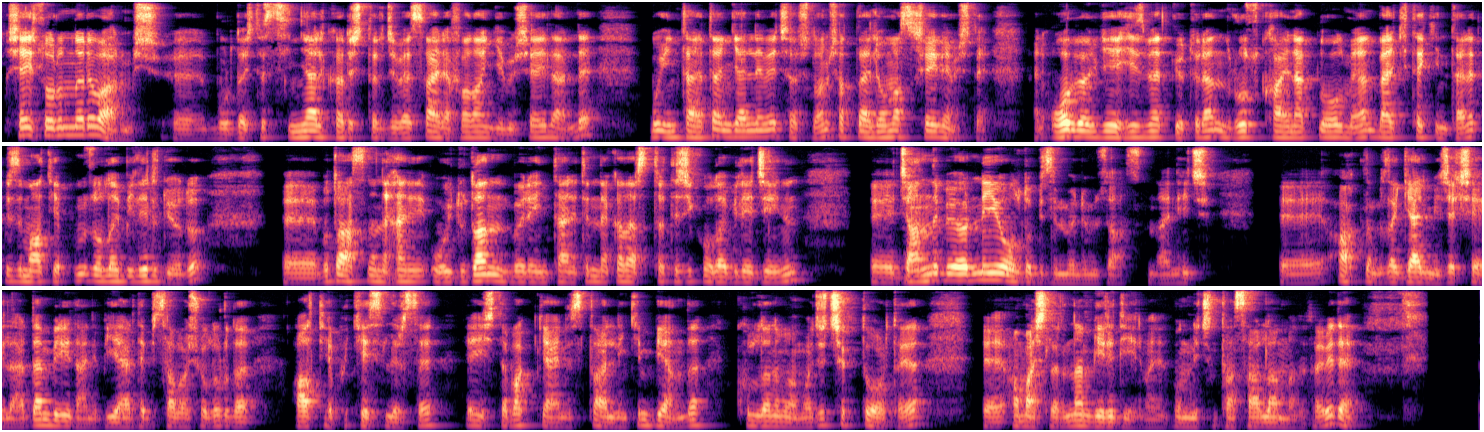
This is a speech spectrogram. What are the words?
şey sorunları varmış. E, burada işte sinyal karıştırıcı vesaire falan gibi şeylerle bu interneti engellemeye çalışıyorlarmış. Hatta Elon Musk şey demişti. Yani o bölgeye hizmet götüren Rus kaynaklı olmayan belki tek internet bizim altyapımız olabilir diyordu. E, bu da aslında hani uydudan böyle internetin ne kadar stratejik olabileceğinin e, canlı bir örneği oldu bizim önümüze aslında. Hani hiç e, aklımıza gelmeyecek şeylerden biriydi. Hani bir yerde bir savaş olur da altyapı kesilirse e işte bak yani Starlink'in bir anda kullanım amacı çıktı ortaya. E, amaçlarından biri diyelim. Hani bunun için tasarlanmadı tabii de.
